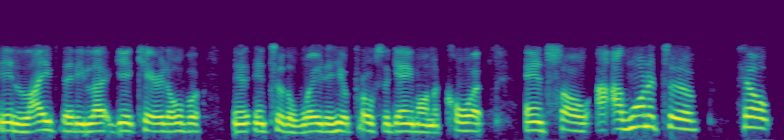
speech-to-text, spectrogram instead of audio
in life that he let get carried over into the way that he approached the game on the court. And so I, I wanted to help,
